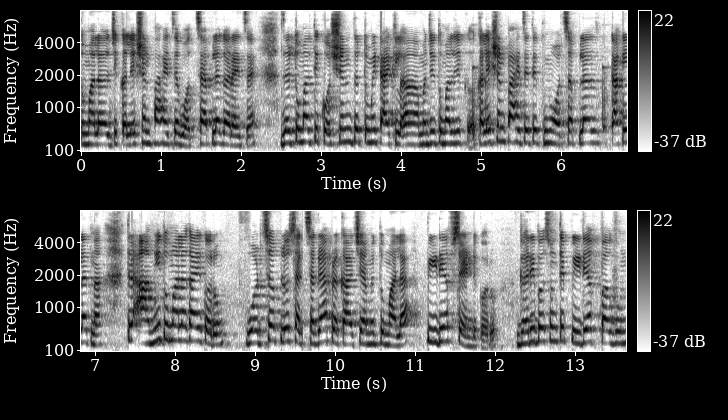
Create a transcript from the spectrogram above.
तुम्हाला जे कलेक्शन पाहायचं आहे व्हॉट्सॲपला करायचं आहे जर तुम्हाला ती क्वेश्चन जर तुम्ही टाकला म्हणजे तुम्हाला जे कलेक्शन पाहायचं आहे ते तुम्ही व्हॉट्सअपला टाकलात ना तर आम्ही तुम्हाला काय करू? व्हॉट्सअपलो सगळ्या प्रकारचे आम्ही तुम्हाला पी डी एफ सेंड करू. घरी बसून ते पी डी एफ बघून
